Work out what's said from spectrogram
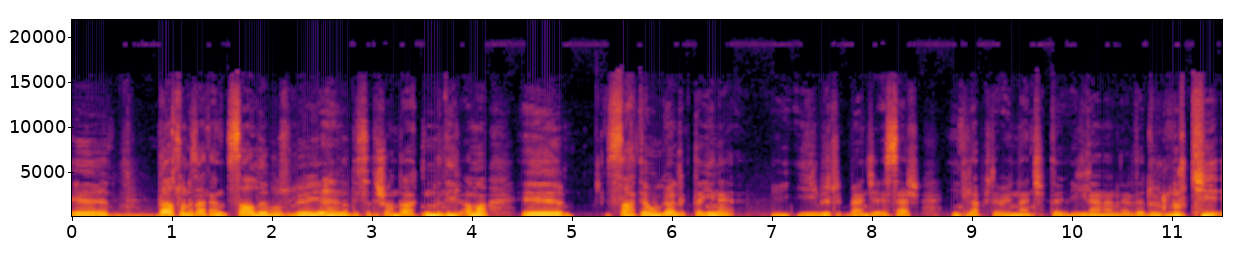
E, daha sonra zaten sağlığı bozuluyor. Yayınladıysa evet. da şu anda aklımda değil ama e, sahte uygarlık da yine iyi bir bence eser. İnkılap kitabından çıktı. İlgilenenlere de duyurulur ki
